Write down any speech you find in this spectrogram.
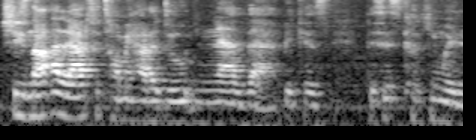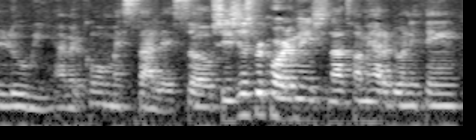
She's not allowed to tell me how to do nada because This is cooking with Louie. A ver cómo me sale. So she's just recording me. She's not telling me how to do anything.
